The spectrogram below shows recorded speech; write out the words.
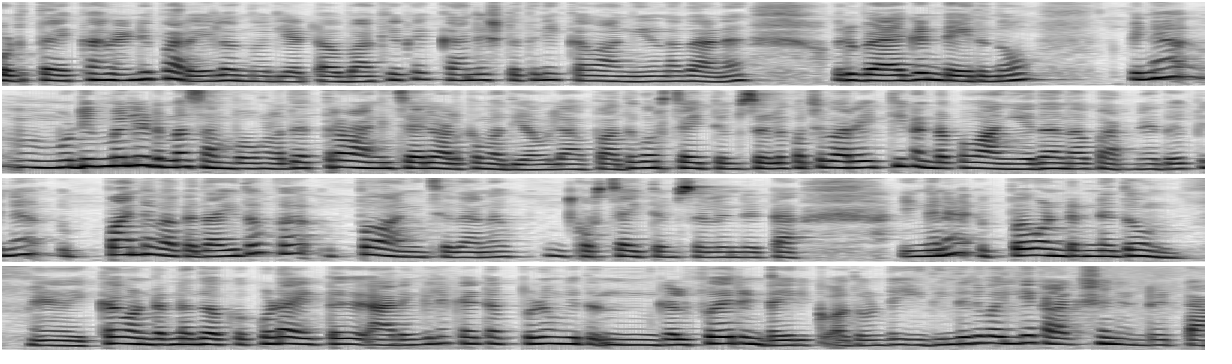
കൊടുത്തയക്കാൻ വേണ്ടി പറയലൊന്നുമില്ല കേട്ടോ ബാക്കിയൊക്കെ എക്കാന്റെ ഇഷ്ടത്തിന് ഇക്ക വാങ്ങിയതാണ് ഒരു ബാഗ് ഉണ്ടായിരുന്നു. പിന്നെ മുടിമ്മലിടുന്ന സംഭവങ്ങൾ അത് എത്ര വാങ്ങിച്ചാലും ആൾക്ക് മതിയാവില്ല അപ്പോൾ അത് കുറച്ച് ഐറ്റംസുകൾ കുറച്ച് വെറൈറ്റി കണ്ടപ്പോൾ വാങ്ങിയതാണെന്നാണ് പറഞ്ഞത്. പിന്നെ ഉപ്പാന്റെ വകത ഇതൊക്കെ ഉപ്പ വാങ്ങിച്ചതാണ്. കുറച്ച് ഐറ്റംസുകളുണ്ട് കേട്ടോ ഇങ്ങനെ ഉപ്പ കൊണ്ടുവരുന്നതും ഇക്ക കൊണ്ടുവരുന്നതും ഒക്കെ കൂടെ ആയിട്ട് ആരെങ്കിലുമൊക്കെ ആയിട്ട് എപ്പോഴും ഗൾഫുകാരുണ്ടായിരിക്കും അതുകൊണ്ട് ഇതിന്റെ ഒരു വലിയ കളക്ഷൻ ഉണ്ട് കേട്ടോ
